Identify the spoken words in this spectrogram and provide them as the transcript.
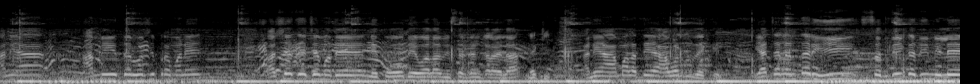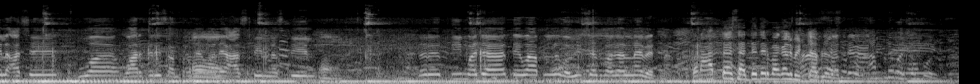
आणि आम्ही दरवर्षीप्रमाणे असेच याच्यामध्ये नेतो देवाला विसर्जन करायला. नक्कीच. आणि आम्हाला ते आवडतं देखील. याच्यानंतर ही संधी कधी मिळेल असे बुवा वारकरी संप्रदायवाले असतील नसतील. तर ती मजा तेव्हा आपल्याला भविष्यात बघायला नाही भेटणार. पण आता सध्या तर बघायला भेटतं आपल्याला.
